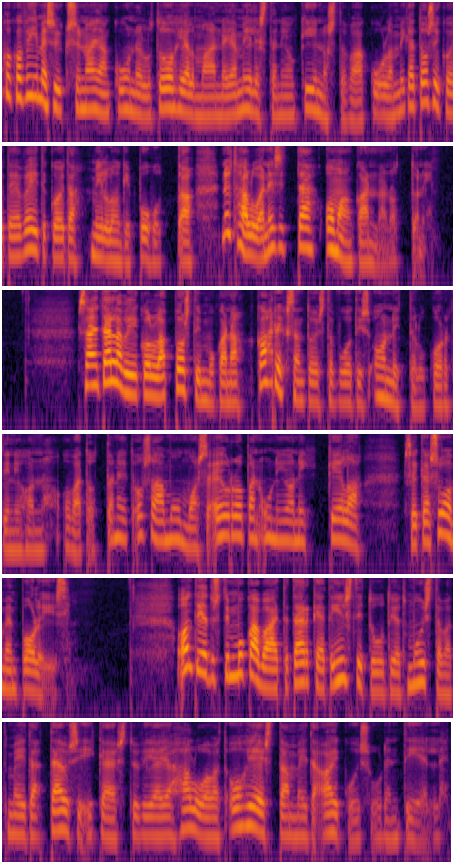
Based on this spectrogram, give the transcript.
koko viime syksyn ajan kuunnellut ohjelmaanne ja mielestäni on kiinnostavaa kuulla, mikä tosikoita ja veitikoita milloinkin puhuttaa. Nyt haluan esittää oman kannanottoni. Sain tällä viikolla postin mukana 18-vuotis onnittelukortin, johon ovat ottaneet osaa muun muassa Euroopan unioni, Kela sekä Suomen poliisi. On tietysti mukavaa, että tärkeät instituutiot muistavat meitä täysi-ikäistyviä ja haluavat ohjeistaa meitä aikuisuuden tielle.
